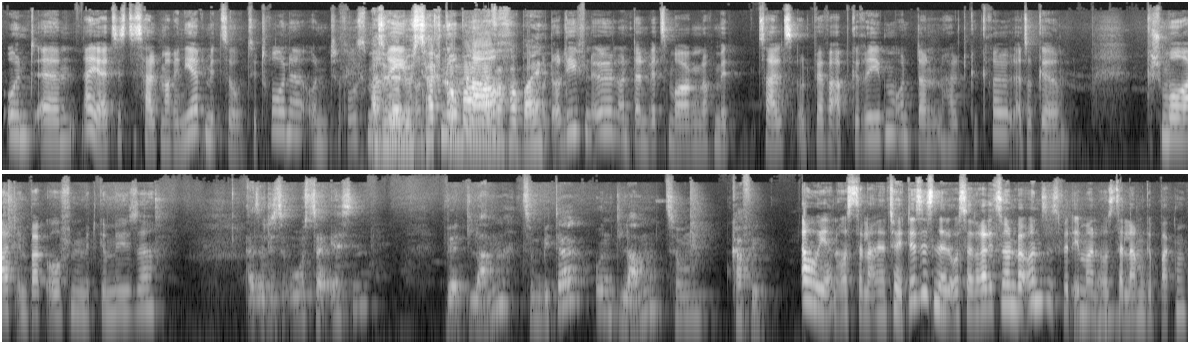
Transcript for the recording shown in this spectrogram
Und ähm, naja, jetzt ist es halt mariniert mit so Zitrone und Rosmarin Also und hat, Knoblauch und Olivenöl und dann wird es morgen noch mit Salz und Pfeffer abgerieben und dann halt gegrillt, also ge, geschmort im Backofen mit Gemüse. Also das Osteressen wird Lamm zum Mittag und Lamm zum Kaffee. Oh ja, ein Osterlamm, natürlich. Das ist eine Ostertradition bei uns. Es wird immer ein Osterlamm gebacken.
